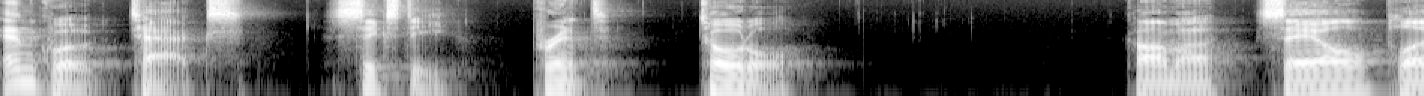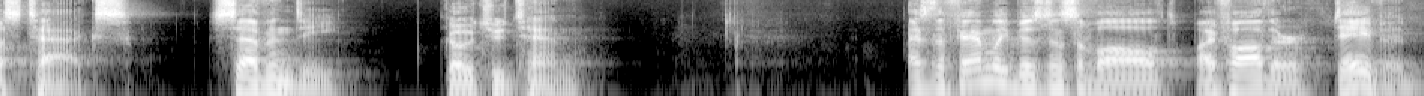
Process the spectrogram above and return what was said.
end quote, tax. 60, print, total, comma, sale plus tax. 70, go to 10. As the family business evolved, my father, David,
